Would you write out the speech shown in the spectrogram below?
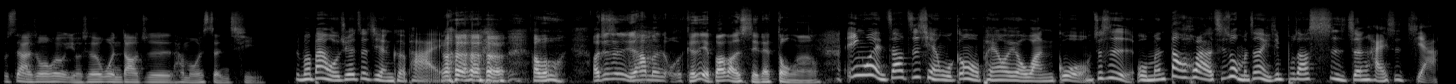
不是还说会有些会问到，就是他们会生气。怎么办？我觉得这集很可怕哎、他们啊，就是他们，可是也不知道到底是谁在动啊。因为你知道之前我跟我朋友有玩过，就是我们到后来，其实我们真的已经不知道是真还是假，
